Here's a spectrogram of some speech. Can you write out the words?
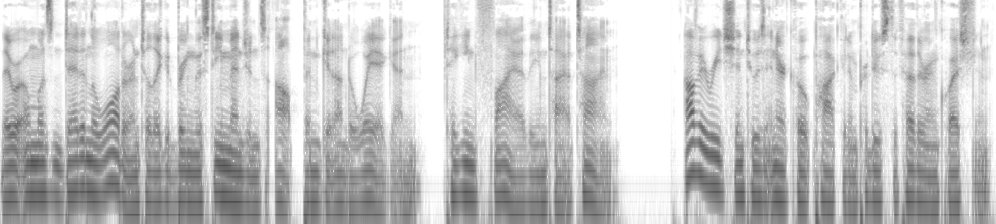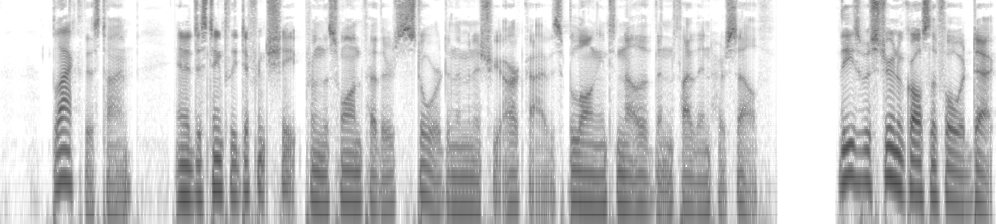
They were almost dead in the water until they could bring the steam engines up and get under way again, taking fire the entire time. Alvey reached into his inner coat pocket and produced the feather in question. Black this time, and a distinctly different shape from the swan feathers stored in the ministry archives belonging to none other than Phelan herself. These were strewn across the forward deck.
